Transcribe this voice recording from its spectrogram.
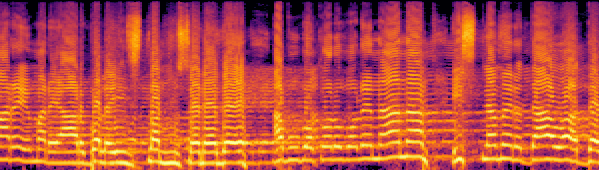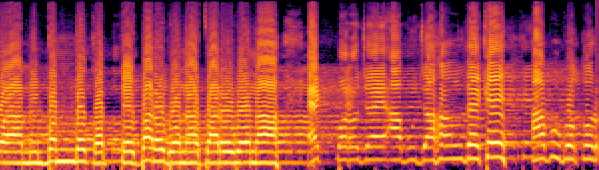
মারে মারে আর বলে, ইসলাম ছেড়ে দে। আবু বকর বলে, না না, ইসলামের দাওয়াত দেওয়া আমি বন্ধ করতে পারব না পারব না। এক পর্যায়ে আবু জাহাল দেখে আবু বকর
